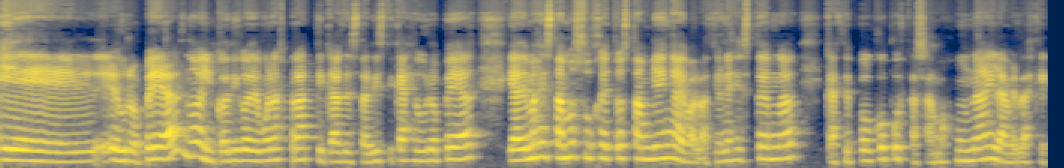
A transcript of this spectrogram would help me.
eh, europeas, ¿no? el Código de Buenas Prácticas de Estadísticas Europeas, y además estamos sujetos también a evaluaciones externas, que hace poco pues pasamos una y la verdad es que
